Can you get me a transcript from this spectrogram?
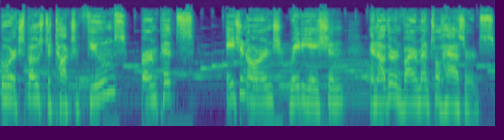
who were exposed to toxic fumes, burn pits, Agent Orange, radiation, and other environmental hazards.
